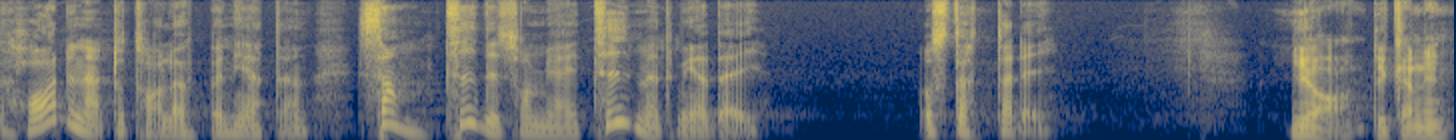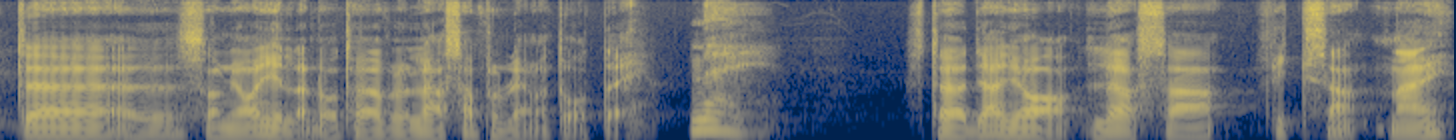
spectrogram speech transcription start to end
har den här totala öppenheten samtidigt som jag är i teamet med dig och stöttar dig. Ja, du kan inte, eh, som jag gillar, då, ta över och lösa problemet åt dig. Nej. Stödja, ja. Lösa, fixa, nej.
